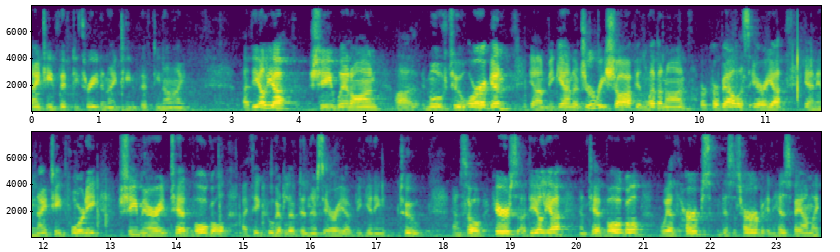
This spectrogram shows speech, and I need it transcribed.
1953 to 1959. Adelia she went on, uh, moved to Oregon, and began a jewelry shop in Lebanon or Corvallis area. And in 1940, she married Ted Vogel, I think, who had lived in this area beginning too. And so here's Adelia and Ted Vogel with Herb's. This is Herb and his family.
